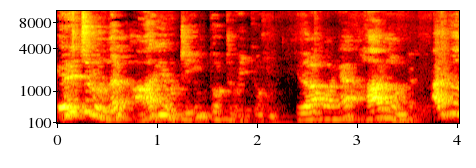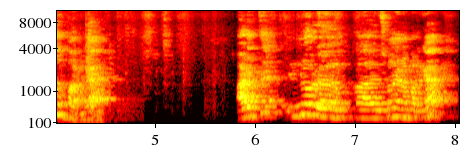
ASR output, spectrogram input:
எரிச்சலுறுதல் ஆகியவற்றையும் தோற்றுவிக்கும். இதெல்லாம் பாருங்க ஹார்மோன்கள். அடுத்தது பாருங்க. அடுத்து இன்னொரு சொன்ன என்ன பாருங்க?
